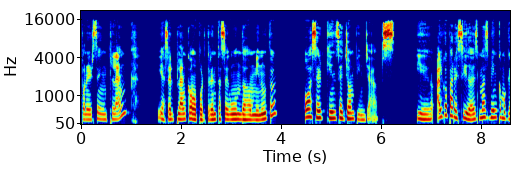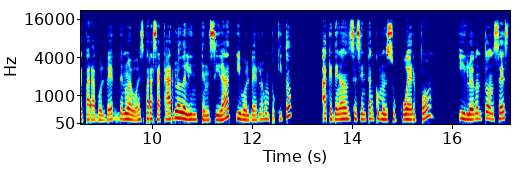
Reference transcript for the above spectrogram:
ponerse en plank y hacer plank como por 30 segundos a un minuto o hacer 15 jumping jabs. Y algo parecido, es más bien como que para volver de nuevo, es para sacarlo de la intensidad y volverlos un poquito a que tengan, se sientan como en su cuerpo y luego entonces,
